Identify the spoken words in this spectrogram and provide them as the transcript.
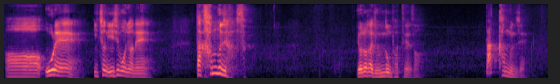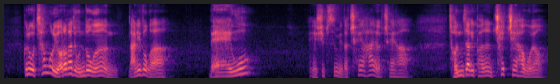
어, 올해 2025년에 딱 한 문제 났어요. 여러 가지 운동 파트에서 딱 한 문제. 그리고 참고로 여러 가지 운동은 난이도가 매우 예, 쉽습니다. 최하예요, 최하. 전자기파는 최최하고요.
